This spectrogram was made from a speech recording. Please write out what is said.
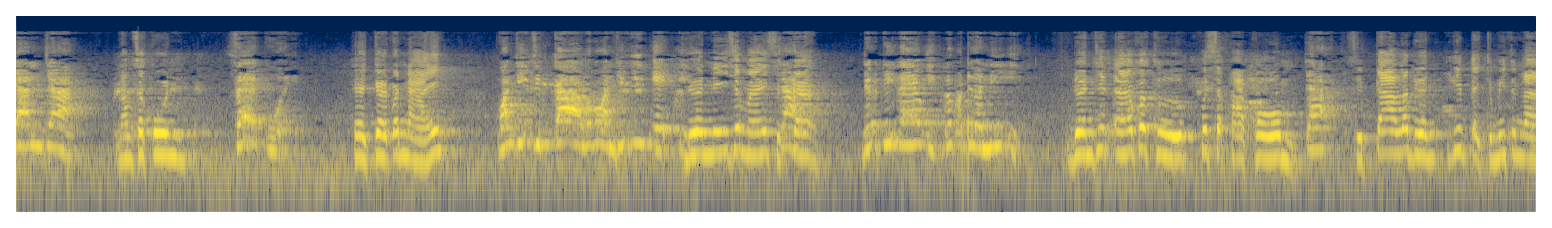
จันทร์จ้ะนามสกุลแท้กล้วยเหตุเกิดวันไหน วันที่สิบเก้าแล้วก็วันที่ยี่สิบเอ็ดอีกเดือนนี้ใช่ไหมสิบจ้ะเก้าเดือนที่แล้วอีกแล้วก็เดือนนี้อีก เดือนที่แล้วก็คือพฤษภาคมจ้ะสิบเก้าแล้วเดือนยี่สิบเอ็ดมิถุนา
